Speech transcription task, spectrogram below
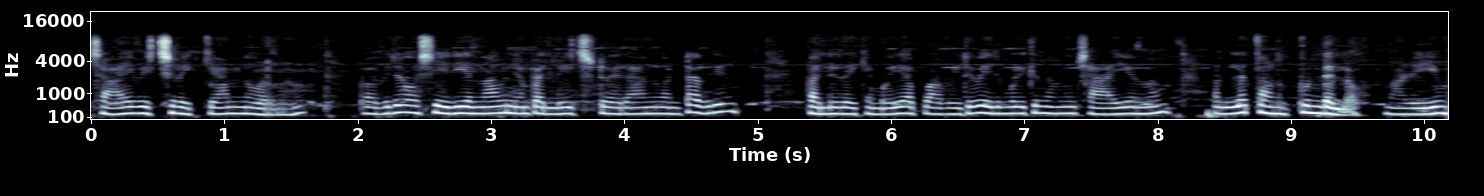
ചായ വെച്ച് വെക്കാം എന്ന് പറഞ്ഞു. അപ്പോൾ അവർ ഓ ശരി എന്നാൽ ഞാൻ പല്ല് തേച്ചിട്ട് വരാമെന്ന് പറഞ്ഞിട്ട് അവർ പല്ല് തേക്കാൻ പോയി. അപ്പോൾ അവർ വരുമ്പോഴേക്കും നമ്മൾ ചായയൊന്നും നല്ല തണുപ്പുണ്ടല്ലോ മഴയും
